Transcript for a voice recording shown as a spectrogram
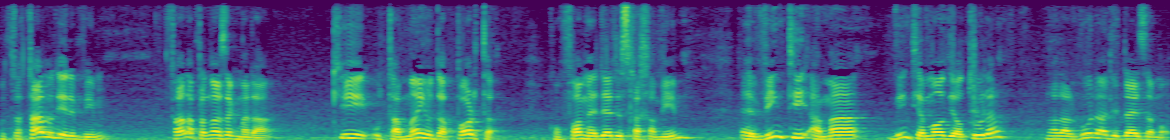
O Tratado de Erevim fala para nós, Agmará, que o tamanho da porta, conforme a ideia dos Chachamim, é 20 amá, 20 amot de altura, na largura de 10 amot.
